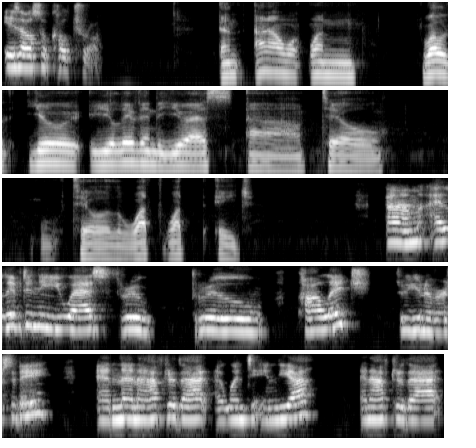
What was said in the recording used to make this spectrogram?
is also cultural. And know when well you you lived in the us uh till till what what age um, I lived in the U.S. through through college, through university, and then after that, I went to India, and after that,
